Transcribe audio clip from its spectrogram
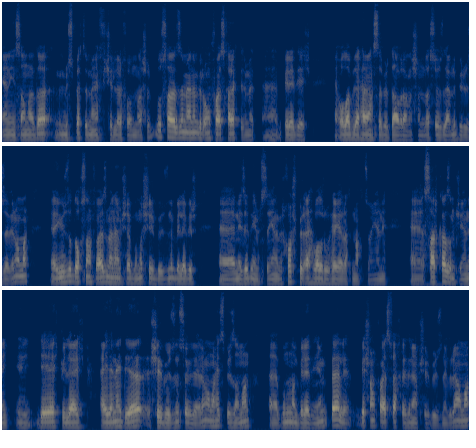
yəni insanlarda müsbət və mənfi fikirlər formalaşır. Bu sadəcə mənim bir 10% xarakterimə ə, belə deyək, ə, ola bilər hər hansısa bir davranışımda sözlərini bürüzə verirəm, amma ə, %90% mən həmişə bunu şir bürcünü belə bir ə, necə deyim sizə, yəni bir xoş bir əhval-ruhiyyə yaratmaq üçün, yəni ə, sarkazm ki, yəni ə, deyək, gülək, əylənək deyə şir bürcünü söyləyirəm, amma heç bir zaman ə, bununla belə deyim, bəli, 5-10% fəxr edirəm şir bürcünə görə, amma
